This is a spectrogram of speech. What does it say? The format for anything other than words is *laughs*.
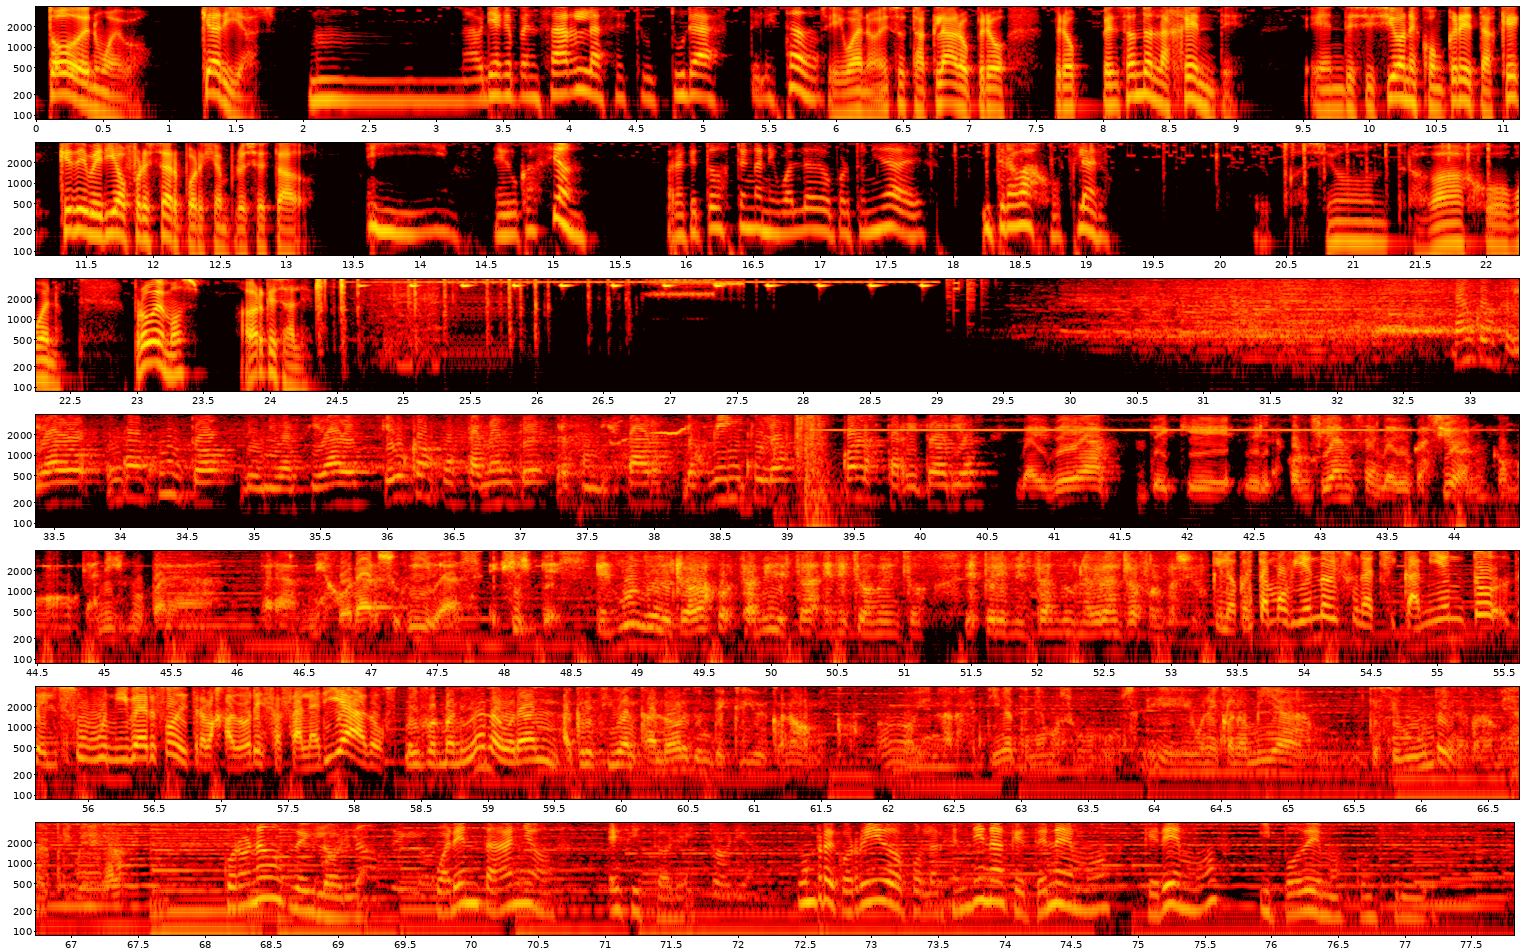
todo de nuevo, ¿qué harías? Mm, habría que pensar las estructuras del Estado. Sí, bueno, eso está claro, pero, pero pensando en la gente, en decisiones concretas, ¿qué, qué debería ofrecer, por ejemplo, ese Estado? Y educación, para que todos tengan igualdad de oportunidades. Y trabajo, claro. Educación, trabajo, bueno, probemos, a ver qué sale. Un conjunto de universidades que buscan justamente profundizar los vínculos con los territorios la idea de que de la confianza en la educación como mecanismo para, para mejorar sus vidas existe. El mundo del trabajo también está en este momento experimentando una gran transformación. que lo que estamos viendo es un achicamiento del subuniverso de trabajadores asalariados. La informalidad laboral ha crecido al calor de un declive económico. ¿no? Hoy en la Argentina tenemos un- eh, una economía de segunda y una economía de primera. Coronados de Gloria. 40 años es historia. Un recorrido por la Argentina que tenemos, queremos y podemos construir.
